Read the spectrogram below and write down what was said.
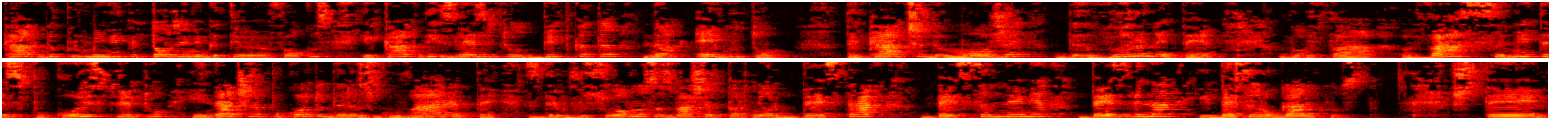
как да промените този негативен фокус и как да излезете от битката на егото, така че да може да върнете в а, вас самите спокойствието и начина по който да разговаряте здравословно с вашия партньор без страх, без съмнения, без вина и без арогантност. Ще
